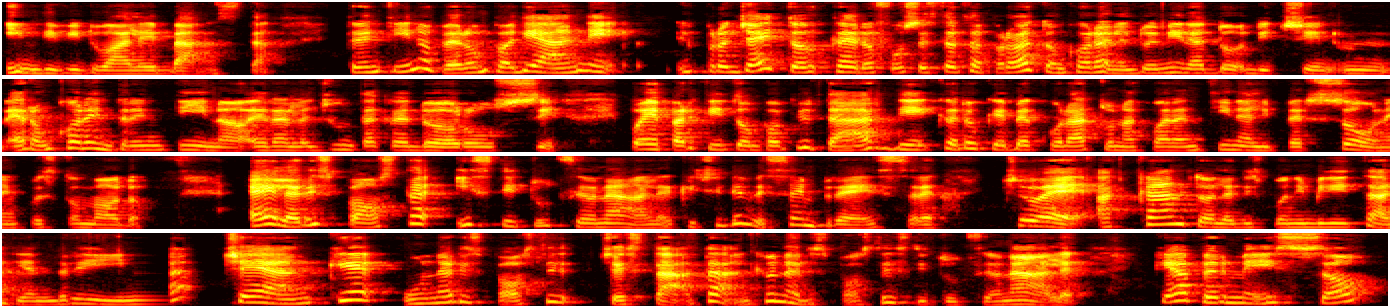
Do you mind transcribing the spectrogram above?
individuale e basta. Trentino per un po' di anni, il progetto credo fosse stato approvato ancora nel 2012, mm, ero ancora in Trentino, era la giunta credo Rossi, poi è partito un po' più tardi e credo che abbia curato una quarantina di persone in questo modo. È la risposta istituzionale che ci deve sempre essere, cioè accanto alla disponibilità di Andreina c'è anche una risposta, c'è stata anche una risposta istituzionale che ha permesso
